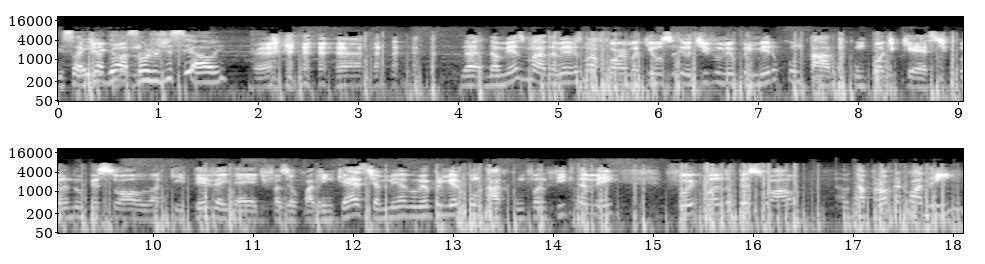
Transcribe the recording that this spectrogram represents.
Isso aí É já deu ação judicial, hein? É. Da, da mesma, da mesma forma que eu, eu tive o meu primeiro contato com podcast quando o pessoal aqui teve a ideia de fazer o Quadrincast, a minha, o meu primeiro contato com fanfic também foi quando o pessoal da própria Quadrim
